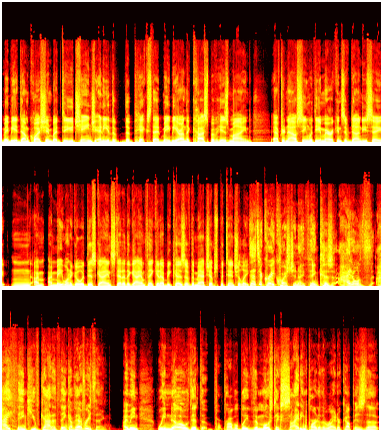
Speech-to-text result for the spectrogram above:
maybe a dumb question, but do you change any of the, the picks that maybe are on the cusp of his mind after now seeing what the Americans have done? Do you say, mm, I'm, I may want to go with this guy instead of the guy I'm thinking of because of the matchups potentially? That's a great question, I think, because I don't. Th- I think you've got to think of everything. I mean, we know that the, probably the most exciting part of the Ryder Cup is the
